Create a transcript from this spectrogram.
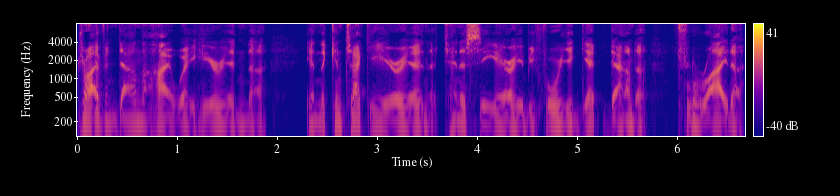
driving down the highway here in uh, in the Kentucky area and the Tennessee area before you get down to Florida,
